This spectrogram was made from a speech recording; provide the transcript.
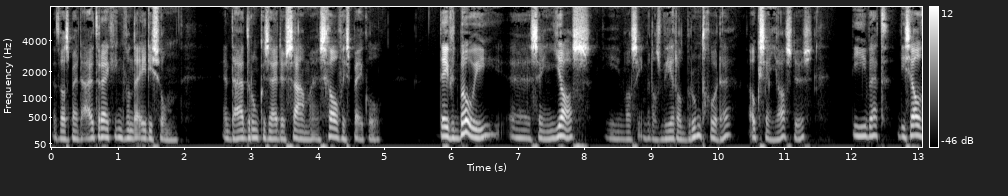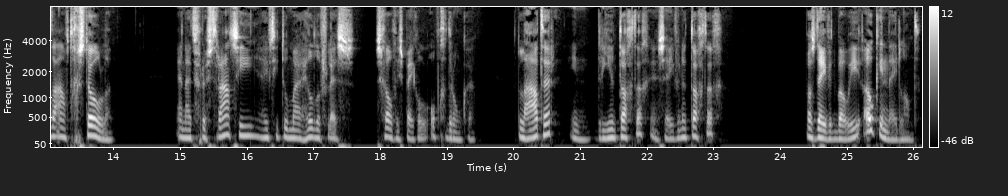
Het was bij de uitreiking van de Edison. En daar dronken zij dus samen een schelvispekel. David Bowie, uh, zijn jas, die was inmiddels wereldberoemd geworden, ook zijn jas dus, die werd diezelfde avond gestolen. En uit frustratie heeft hij toen maar heel de fles schelvispekel opgedronken. Later, in 83 en 87 was David Bowie ook in Nederland.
